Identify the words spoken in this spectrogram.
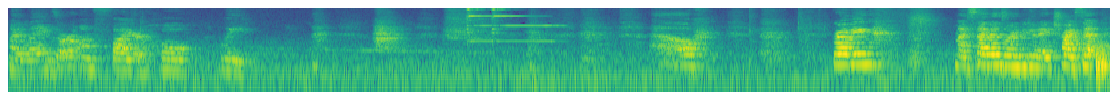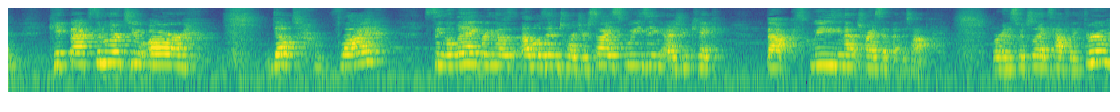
My are on fire. Holy. Ow. Grabbing my sevens, we're gonna be doing a tricep kickback similar to our delt fly. Single leg, bring those elbows in towards your side, squeezing as you kick back, squeezing that tricep at the top. We're gonna switch legs halfway through.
